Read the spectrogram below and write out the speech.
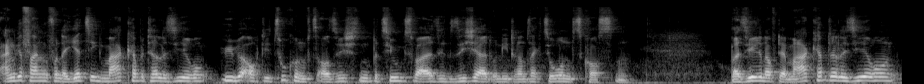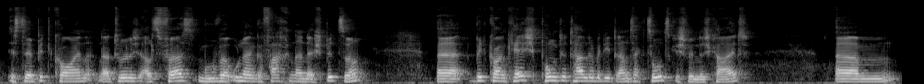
Angefangen von der jetzigen Marktkapitalisierung über auch die Zukunftsaussichten bzw. die Sicherheit und die Transaktionskosten. Basierend auf der Marktkapitalisierung ist der Bitcoin natürlich als First Mover unangefochten an der Spitze. Äh, Bitcoin Cash punktet halt über die Transaktionsgeschwindigkeit. Ähm,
